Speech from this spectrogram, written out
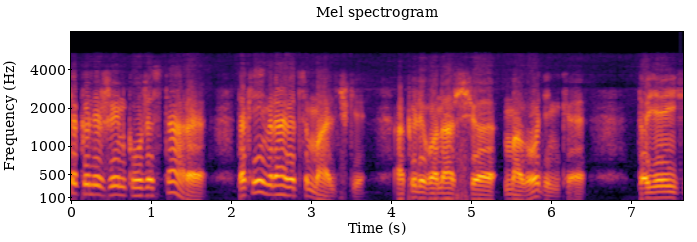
Эта колежинка уже старая, так ей нравятся мальчики, а коли вона еще молоденькая, то ей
